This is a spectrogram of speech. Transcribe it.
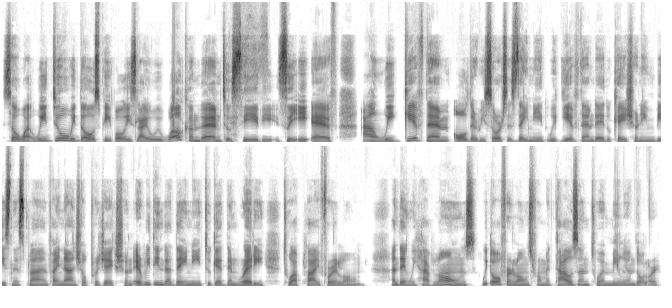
So what we do with those people is like we welcome them to see the CEF and we give them all the resources they need. We give them the education in business plan financial projection everything that they need to get them ready to apply for a loan. And then we have loans we offer loans from a thousand to a million dollar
